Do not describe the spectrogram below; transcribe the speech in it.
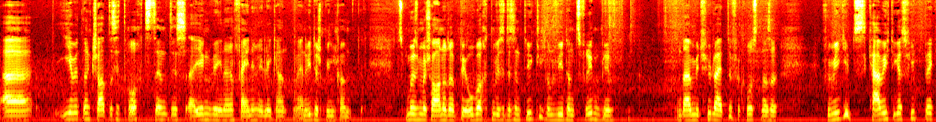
äh, ich habe dann geschaut, dass ich trotzdem das irgendwie in einem feinen, eleganten Wein widerspiegeln kann. Jetzt muss ich mal schauen oder beobachten, wie sich das entwickelt und wie ich dann zufrieden bin. Und auch mit vielen Leuten verkosten. Also für mich gibt es kein wichtiges Feedback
